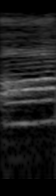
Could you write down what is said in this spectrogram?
on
